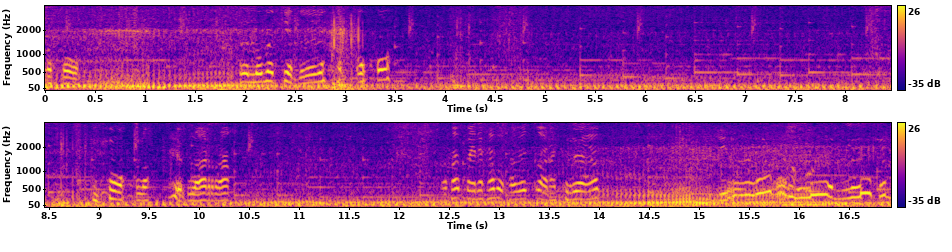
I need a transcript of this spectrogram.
โอ้โหเธอล้มมาเก็บเลยนะโอ้โหโอ้โหร้อร้อนรับเราค่อยไปนะครับบอกเขาไว้ก่อนนะครับเดี๋ยวลื่นลื่น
